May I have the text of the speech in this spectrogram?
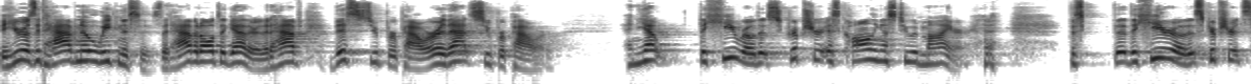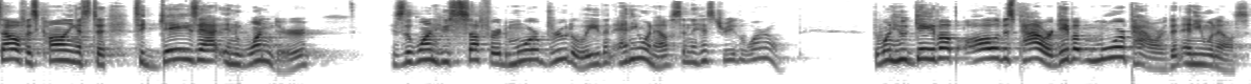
The heroes that have no weaknesses, that have it all together, that have this superpower or that superpower. And yet, the hero that Scripture is calling us to admire, this the, the hero that Scripture itself is calling us to, to gaze at in wonder is the one who suffered more brutally than anyone else in the history of the world. The one who gave up all of his power, gave up more power than anyone else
